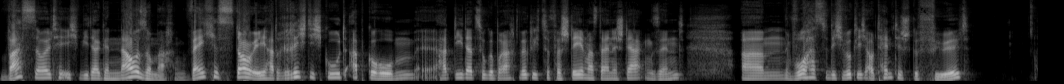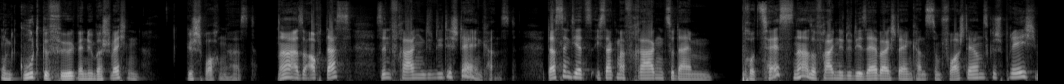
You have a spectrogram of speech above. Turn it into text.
was sollte ich wieder genauso machen? Welche Story hat richtig gut abgehoben, äh, hat die dazu gebracht, wirklich zu verstehen, was deine Stärken sind? Ähm, wo hast du dich wirklich authentisch gefühlt und gut gefühlt, wenn du über Schwächen gesprochen hast? Na, also auch das sind Fragen, die du dir stellen kannst. Das sind jetzt, ich sag mal, Fragen zu deinem Prozess, ne? also Fragen, die du dir selber stellen kannst zum Vorstellungsgespräch,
